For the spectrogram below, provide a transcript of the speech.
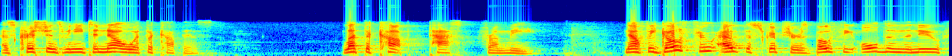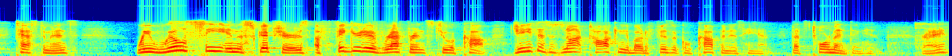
As Christians, we need to know what the cup is. Let the cup pass from me. Now, if we go throughout the Scriptures, both the Old and the New Testaments, we will see in the Scriptures a figurative reference to a cup. Jesus is not talking about a physical cup in his hand that's tormenting him, right?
